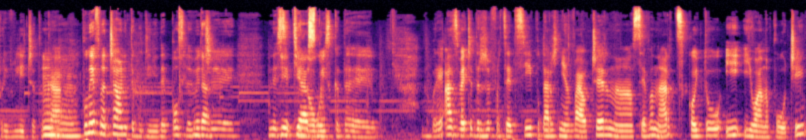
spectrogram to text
привлича така. Mm-hmm. Поне в началните години, да е после вече да. не си е много иска да е Добре, аз вече държа в ръцете си подаръчния ваучер на Seven Arts, който и Йоана получи.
